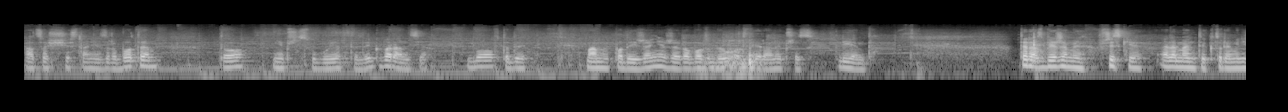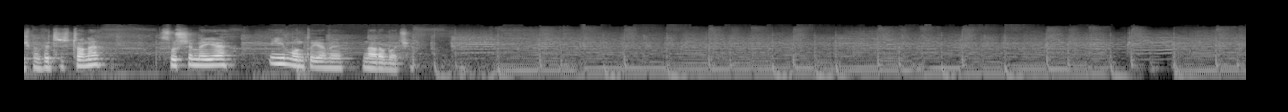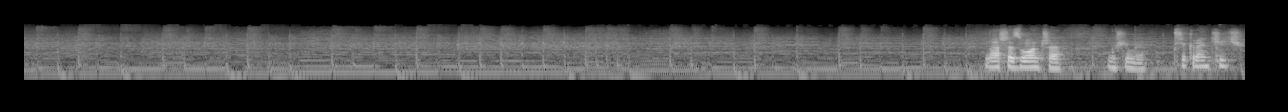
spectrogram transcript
a coś się stanie z robotem, to nie przysługuje wtedy gwarancja, bo wtedy mamy podejrzenie, że robot był otwierany przez klienta. Teraz bierzemy wszystkie elementy, które mieliśmy wyczyszczone, suszymy je i montujemy na robocie. Nasze złącze musimy przykręcić,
